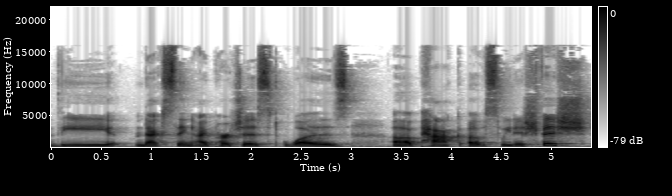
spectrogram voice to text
the next thing I purchased was a pack of Swedish fish,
